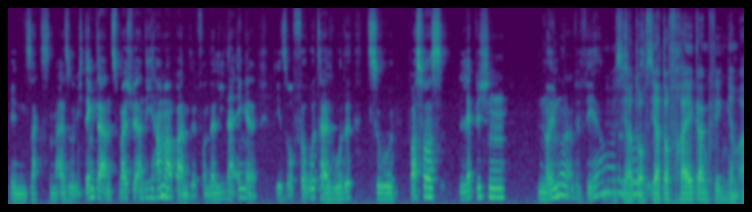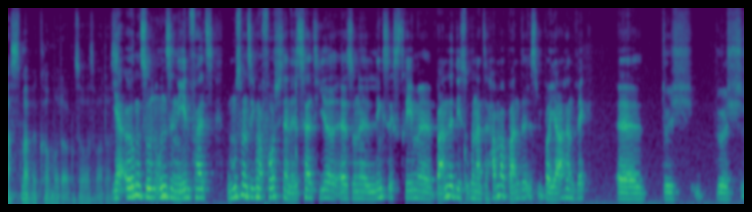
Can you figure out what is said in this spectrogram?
in Sachsen. Also ich denke da an zum Beispiel an die Hammerbande von der Lina Engel, die jetzt auch verurteilt wurde zu, was war's, läppischen neun Monaten Bewährung? Sie hat, doch, sie hat doch Freigang wegen ihrem Asthma bekommen oder irgend sowas war das. Ja, irgend so ein Unsinn. Jedenfalls da muss man sich mal vorstellen, da ist halt hier äh, so eine linksextreme Bande, die sogenannte Hammerbande, ist über Jahre hinweg äh, durch, durch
